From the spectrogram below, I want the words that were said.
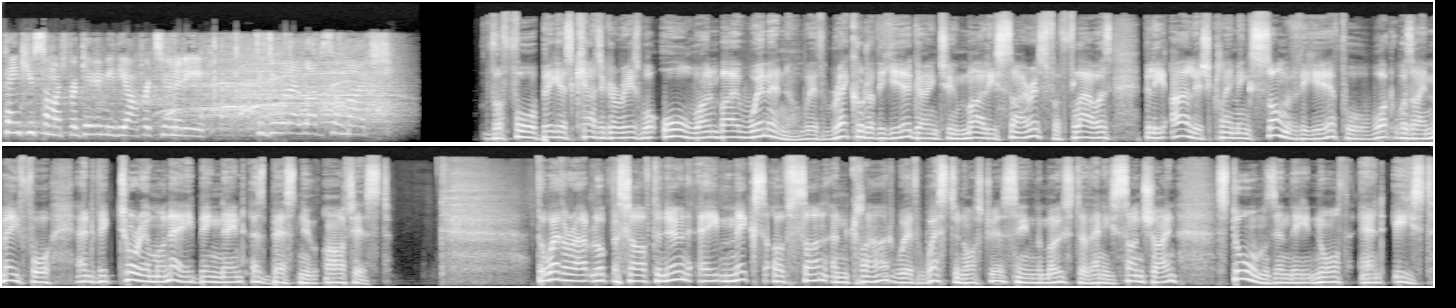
Thank you so much for giving me the opportunity to do what I love so much. The four biggest categories were all won by women, with Record of the Year going to Miley Cyrus for Flowers, Billie Eilish claiming Song of the Year for What Was I Made For, and Victoria Monet being named as Best New Artist. The weather outlook this afternoon a mix of sun and cloud, with Western Austria seeing the most of any sunshine, storms in the north and east.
